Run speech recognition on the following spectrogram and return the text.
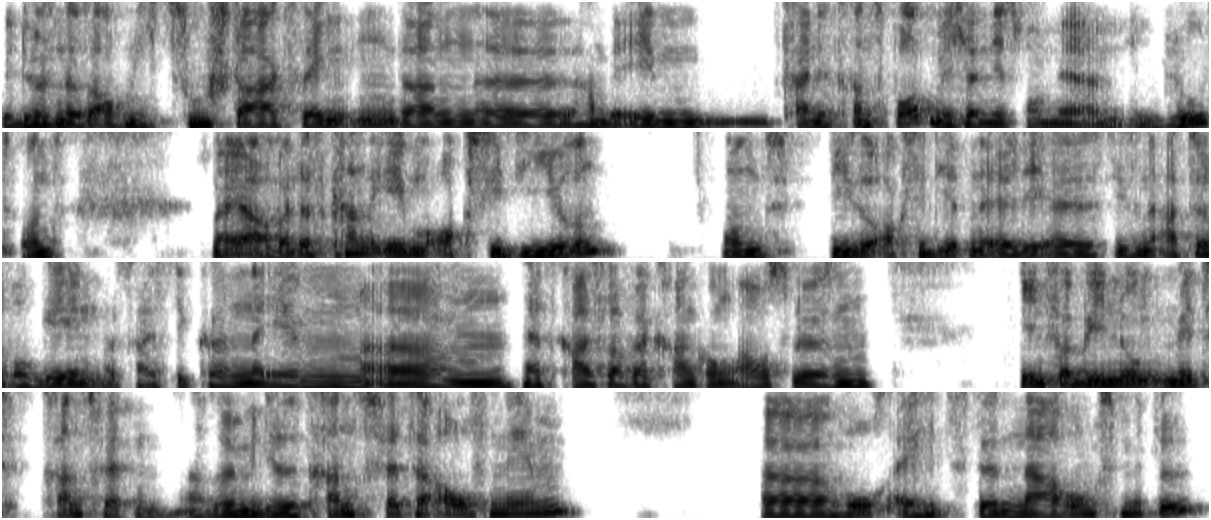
wir dürfen das auch nicht zu stark senken, dann äh, haben wir eben keine Transportmechanismen mehr im, im Blut. Und naja, aber das kann eben oxidieren. Und diese oxidierten LDLs, die sind atherogen. Das heißt, die können eben ähm, Herz-Kreislauf-Erkrankungen auslösen in Verbindung mit Transfetten. Also wenn wir diese Transfette aufnehmen, äh, hoch erhitzte Nahrungsmittel,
